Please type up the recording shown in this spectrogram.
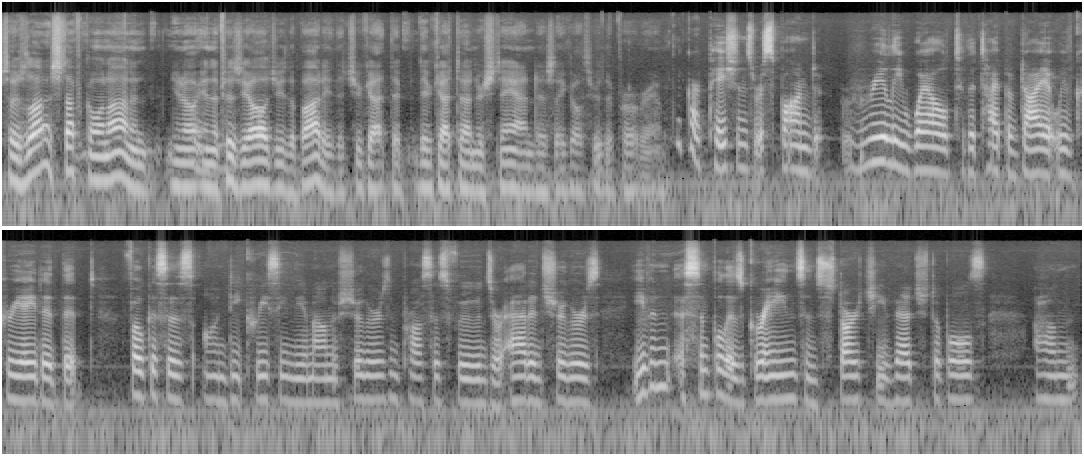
So there's a lot of stuff going on, in, you know, in the physiology of the body that you've got that they've got to understand as they go through the program. I think our patients respond really well to the type of diet we've created that focuses on decreasing the amount of sugars in processed foods or added sugars, even as simple as grains and starchy vegetables. Um,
